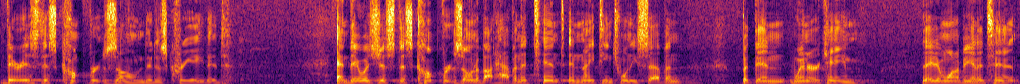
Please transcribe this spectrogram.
there is this comfort zone that is created and there was just this comfort zone about having a tent in 1927. But then winter came. They didn't want to be in a tent.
